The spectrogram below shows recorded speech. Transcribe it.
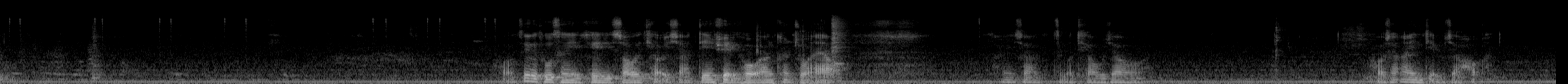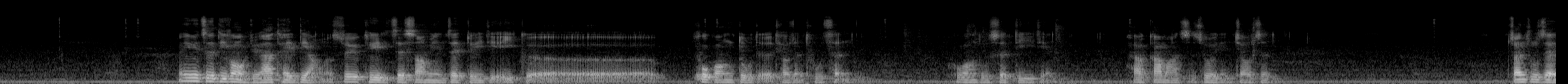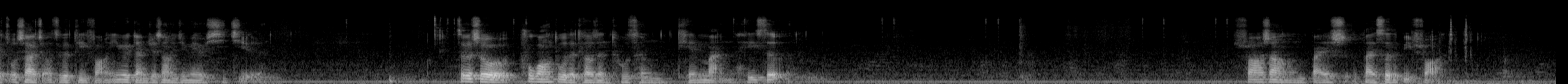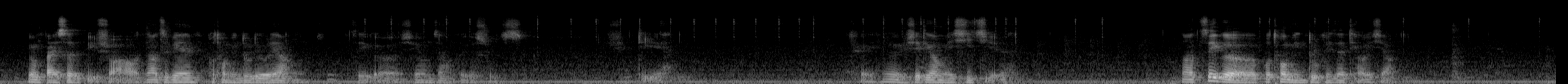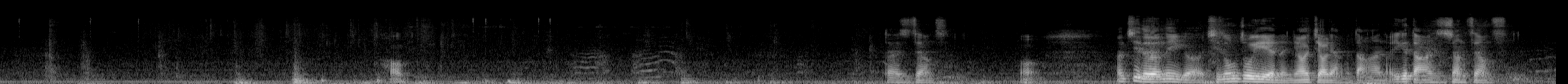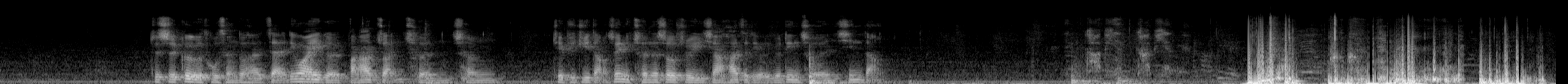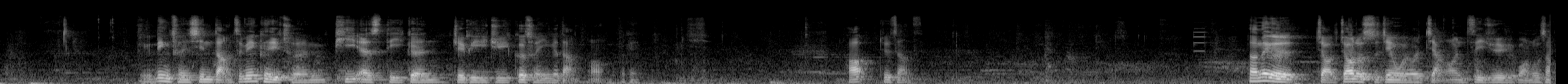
好，这个图层也可以稍微调一下，点选以后按 Ctrl L，一下怎么调比较，好像暗一点比较好。那因为这个地方我觉得它太亮了，所以可以在上面再堆叠一个曝光度的调整图层，曝光度设低一点，还有伽马值做一点校正。专注在左下角这个地方，因为感觉上已经没有细节了。这个时候，曝光度的调整图层填满黑色，刷上白色白色的笔刷，用白色的笔刷哦。那这边不透明度流量，这个先用这样的一个数字去叠。OK，因为有些地方没细节。那这个不透明度可以再调一下。好，大概是这样子。哦，那记得那个期中作业呢，你要交两个档案的，一个档案是像这样子，就是各个图层都还在；另外一个把它转存成 JPG 档，所以你存的时候注意一下，它这里有一个另存新档。卡片，卡片。另存新档，这边可以存 PSD 跟 JPEG 各存一个档哦。OK，好，就这样子。那那个缴交的时间我有讲哦，你自己去网络上。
